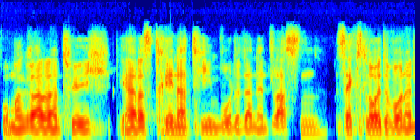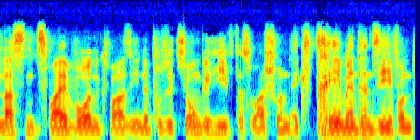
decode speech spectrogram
wo man gerade natürlich, ja, das Trainerteam wurde dann entlassen. Sechs Leute wurden entlassen, zwei wurden quasi in eine Position gehievt. Das war schon extrem intensiv und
